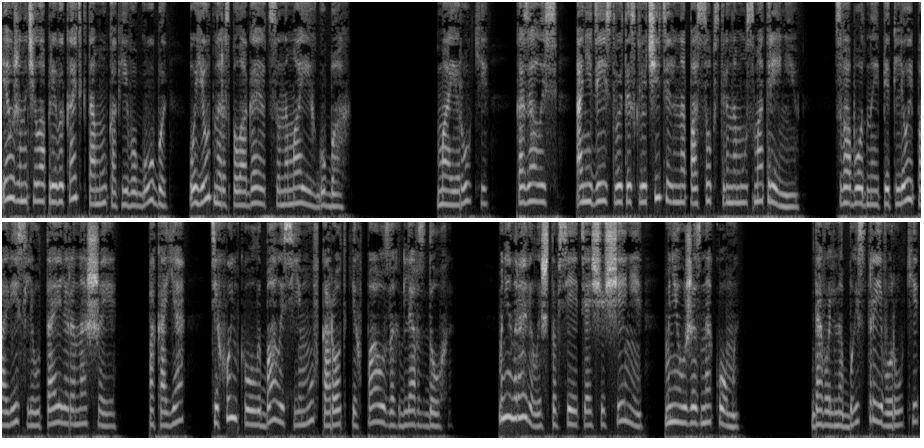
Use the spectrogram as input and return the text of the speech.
Я уже начала привыкать к тому, как его губы уютно располагаются на моих губах. Мои руки, казалось, они действуют исключительно по собственному усмотрению, свободной петлей повисли у Тайлера на шее, пока я тихонько улыбалась ему в коротких паузах для вздоха. Мне нравилось, что все эти ощущения мне уже знакомы. Довольно быстро его руки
